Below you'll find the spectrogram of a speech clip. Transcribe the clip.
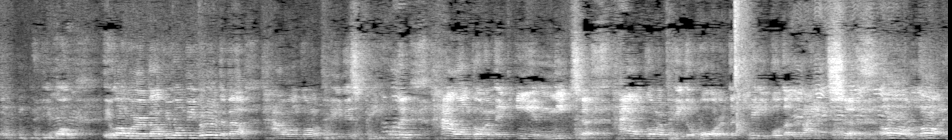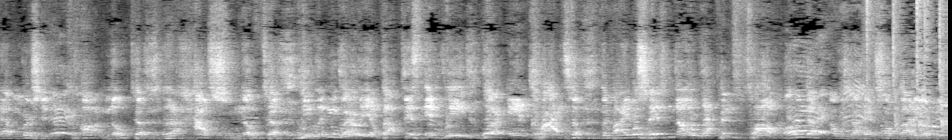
he won't He won't worry about, we won't be worried about how I'm going to pay this people and how I'm going to make end meet, how I'm going to pay the water, the cable, the lights. Oh, Lord, have mercy, the car note, the house note. We wouldn't worry about this if we were in Christ. The Bible says no weapon formed. I wish I had somebody up in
